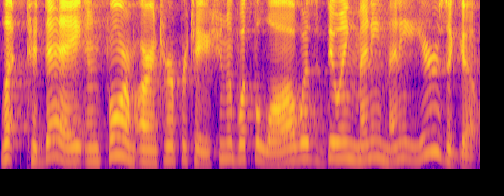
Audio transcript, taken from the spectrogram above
let today inform our interpretation of what the law was doing many, many years ago.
